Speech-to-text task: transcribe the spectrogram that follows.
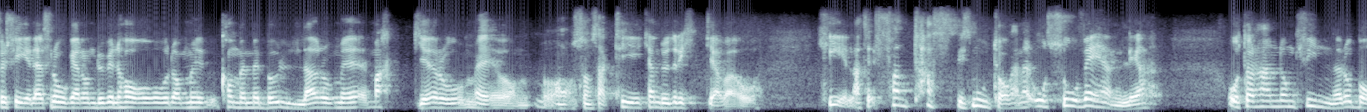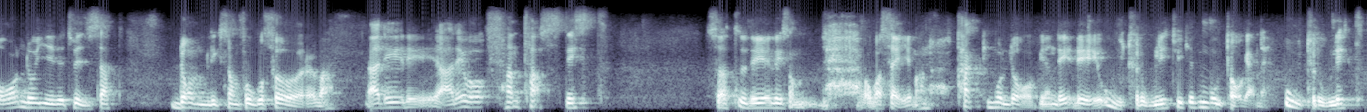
förser dig, frågar om du vill ha och de kommer med bullar och med mackor och med och, och som sagt te kan du dricka. Va? Och hela tiden fantastiskt mottagande och så vänliga. Och tar hand om kvinnor och barn då givetvis att de liksom får gå före. Va? Ja, det, det, ja, det var fantastiskt. Så att det är liksom, ja, vad säger man? Tack Moldavien, det, det är otroligt vilket mottagande. Otroligt.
